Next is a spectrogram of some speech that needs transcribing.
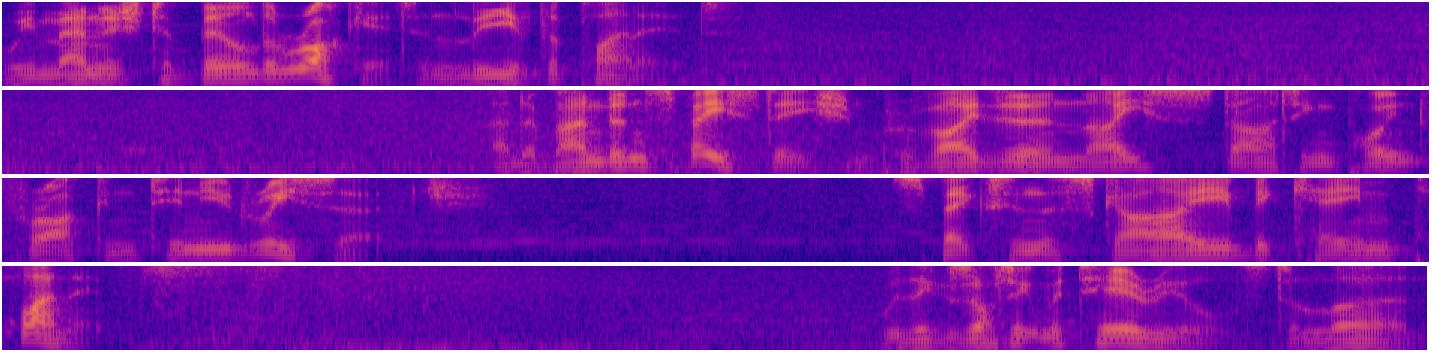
we managed to build a rocket and leave the planet. An abandoned space station provided a nice starting point for our continued research. Specks in the sky became planets, with exotic materials to learn.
